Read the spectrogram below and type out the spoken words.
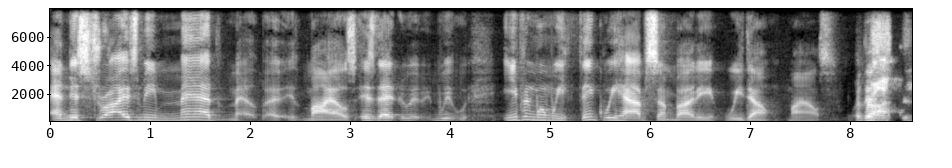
And this drives me mad, uh, Myles, is that we, we, even when we think we have somebody, we don't, Myles. Well, Right. is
